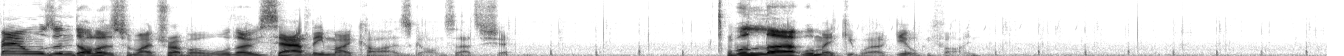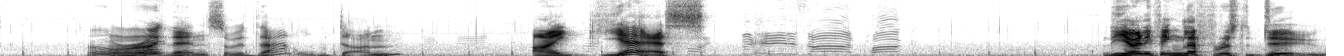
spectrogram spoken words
thousand dollars for my trouble. Although sadly my car has gone, so that's a shame. We'll uh, we'll make it work. It'll be fine. All right then. So with that all done, I guess the only thing left for us to do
